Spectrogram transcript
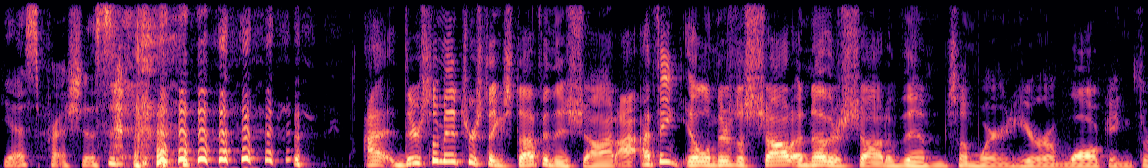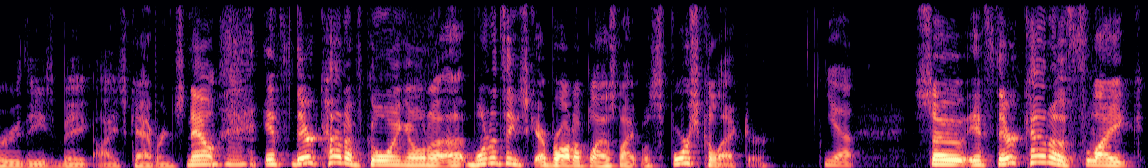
Yes, precious. I, there's some interesting stuff in this shot. I, I think Ilum. There's a shot, another shot of them somewhere in here of walking through these big ice caverns. Now, mm-hmm. if they're kind of going on a uh, one of the things I brought up last night was Force Collector. Yeah. So if they're kind of like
